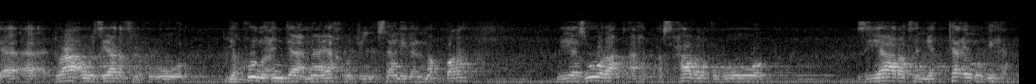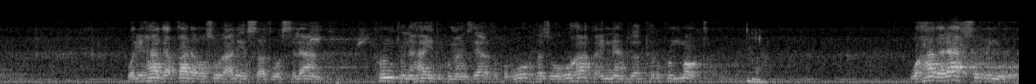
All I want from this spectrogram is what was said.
آه، دعاء زيارة القبور يكون عندما يخرج الإنسان إلى المقبرة ليزور أصحاب القبور زيارة يتعظ بها ولهذا قال الرسول عليه الصلاة والسلام كنت نهيتكم عن زيارة القبور فزوروها فإنها تذكركم الموت. نعم. وهذا لا يحصل بالمرور.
